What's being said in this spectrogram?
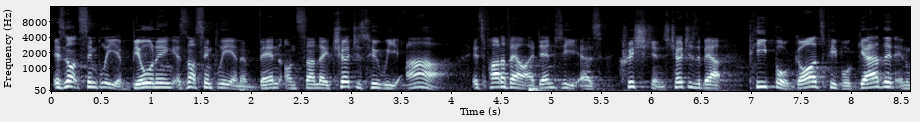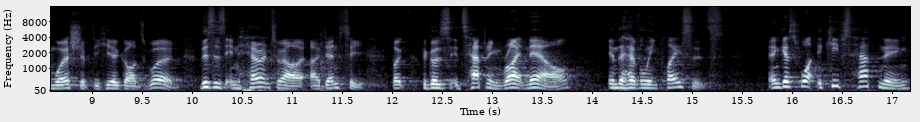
It's not simply a building, it's not simply an event on Sunday. Church is who we are. It's part of our identity as Christians. Church is about people, God's people, gathered in worship to hear God's word. This is inherent to our identity, but because it's happening right now in the heavenly places. And guess what? It keeps happening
